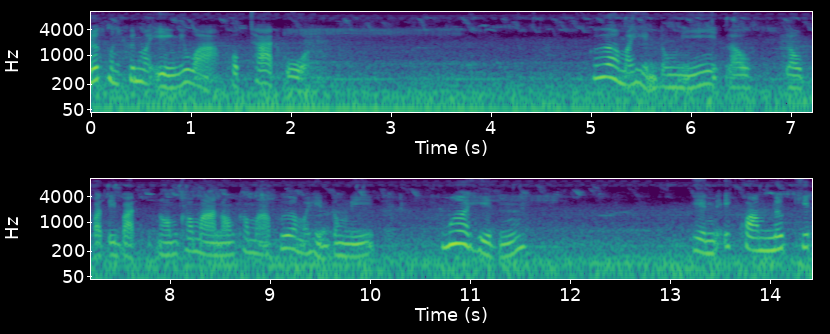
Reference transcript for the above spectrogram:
นึกมันขึ้นมาเองนี่หว่าภพชาติกู พื่อมาเห็นตรงนี้เราเราปฏิบัติน้อมเข้ามาน้อมเข้ามาเพื่อมาเห็นตรงนี้ เมื่อเห็น เห็นไอ้ความนึกคิด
